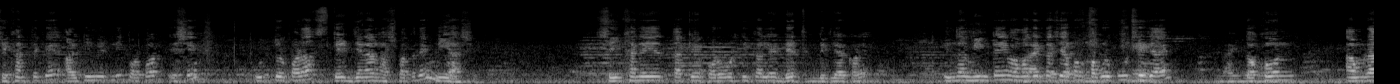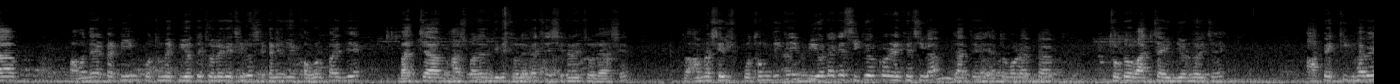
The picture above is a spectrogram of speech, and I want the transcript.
সেখান থেকে আলটিমেটলি পরপর এসে উত্তরপাড়া স্টেট জেনারেল হাসপাতালে নিয়ে আসে। সেইখানে তাকে পরবর্তীকালে ডেথ ডিক্লেয়ার করে। ইন দ্য মিন টাইম আমাদের কাছে যখন খবর পৌঁছে যায়, তখন আমরা, আমাদের একটা টিম প্রথমে পিওতে চলে গেছিল, সেখানে গিয়ে খবর পাই যে বাচ্চা হাসপাতালের দিকে চলে গেছে, সেখানে চলে আসে। তো আমরা সেই প্রথম দিকেই পিওটাকে সিকিউর করে রেখেছিলাম যাতে এত বড় একটা ছোট বাচ্চা ইনজিওর হয়েছে। আপেক্ষিকভাবে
